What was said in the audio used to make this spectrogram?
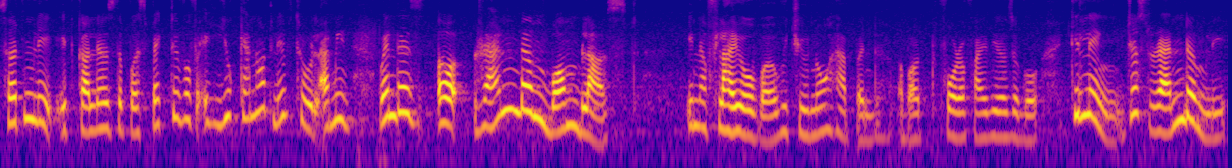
Certainly it colors the perspective of you cannot live through. I mean, when there's a random bomb blast in a flyover, which you know happened about four or five years ago, killing just randomly,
